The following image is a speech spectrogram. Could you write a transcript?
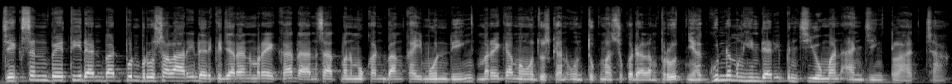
Jackson, Betty, dan Bud pun berusaha lari dari kejaran mereka dan saat menemukan bangkai munding, mereka memutuskan untuk masuk ke dalam perutnya guna menghindari penciuman anjing pelacak.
